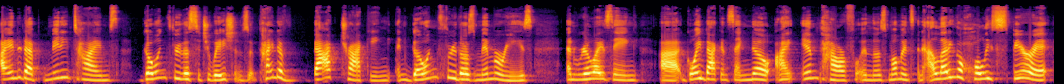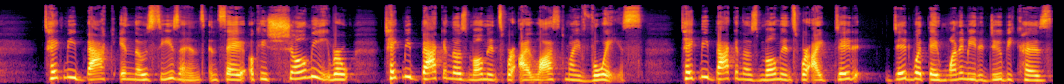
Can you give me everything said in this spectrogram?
I ended up many times going through those situations, kind of backtracking and going through those memories and realizing, uh, going back and saying, no, I am powerful in those moments and letting the Holy Spirit take me back in those seasons and say, okay, show me, take me back in those moments where I lost my voice. Take me back in those moments where I did did what they wanted me to do because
